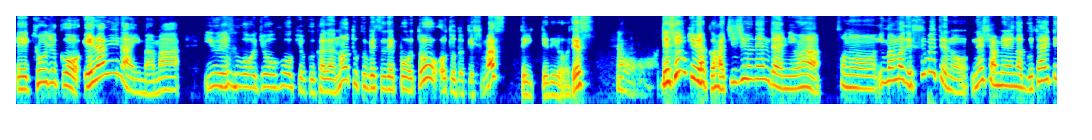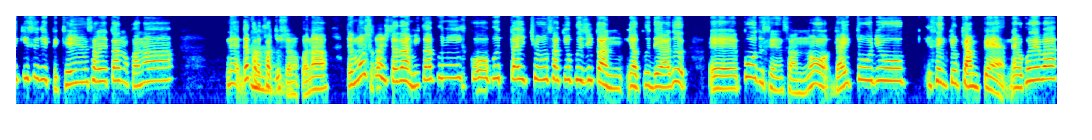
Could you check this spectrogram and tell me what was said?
えー協力を得られないまま、UFO 情報局からの特別レポートをお届けしますって言ってるようです。で1980年代にはその今まで全ての、ね、社名が具体的すぎて敬遠されたのかな、ね、だからカットしたのかな、でもしかしたら未確認飛行物体調査局次官役である、えーポールセンさんの大統領選挙キャンペーン、ね、これは、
